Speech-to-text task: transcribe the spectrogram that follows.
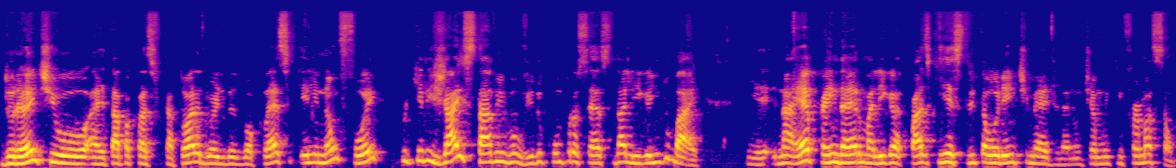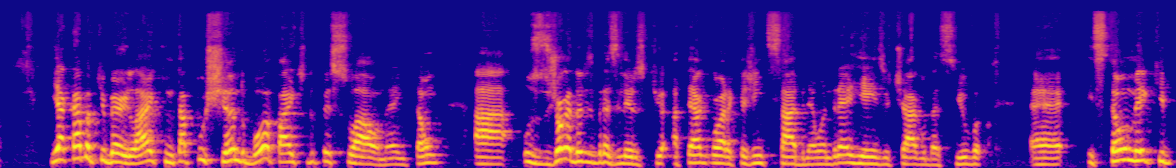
durante o, a etapa classificatória do World Baseball Classic. Ele não foi, porque ele já estava envolvido com o processo da liga em Dubai. E, na época, ainda era uma liga quase que restrita ao Oriente Médio, né? Não tinha muita informação. E acaba que o Barry Larkin está puxando boa parte do pessoal, né? Então, a, os jogadores brasileiros que até agora que a gente sabe, né? O André Reis e o Thiago da Silva é, estão meio que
